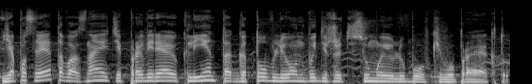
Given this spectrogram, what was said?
Я после этого, знаете, проверяю клиента, готов ли он выдержать всю мою любовь к его проекту.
